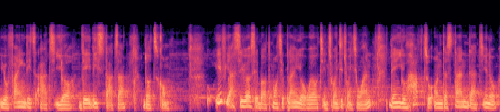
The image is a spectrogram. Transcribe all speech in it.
You'll find it at yourdailystarter.com. If you are serious about multiplying your wealth in 2021, then you have to understand that you know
